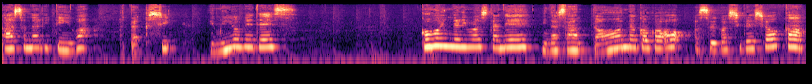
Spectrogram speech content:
パーソナリティは私弓嫁です。午後になりましたね。皆さんどんな午後をお過ごしでしょうか？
